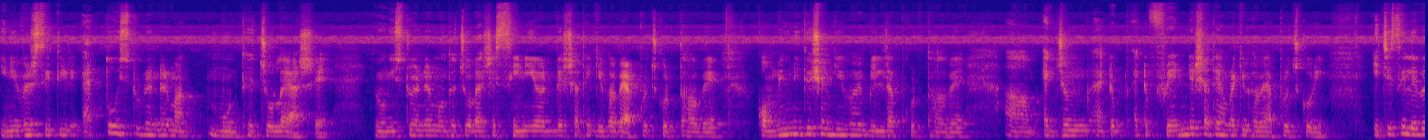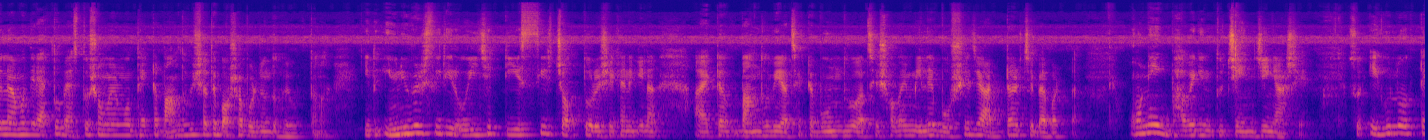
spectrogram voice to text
ইউনিভার্সিটির এত স্টুডেন্টের মধ্যে চলে আসে এবং স্টুডেন্টের মধ্যে চলে আসে সিনিয়রদের সাথে কীভাবে অ্যাপ্রোচ করতে হবে কমিউনিকেশন কীভাবে বিল্ড আপ করতে হবে একজন একটা একটা ফ্রেন্ডের সাথে আমরা কীভাবে অ্যাপ্রোচ করি এইচএসসি লেভেলে আমাদের এত ব্যস্ত সময়ের মধ্যে একটা বান্ধবীর সাথে বসা পর্যন্ত হয়ে উঠতো না। কিন্তু ইউনিভার্সিটির ওই যে টিএসসির চত্বরে সেখানে কিনা একটা বান্ধবী আছে, একটা বন্ধু আছে, সবাই মিলে বসে যে আড্ডার যে ব্যাপারটা অনেকভাবে কিন্তু চেঞ্জিং আসে। সো এগুলো একটা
